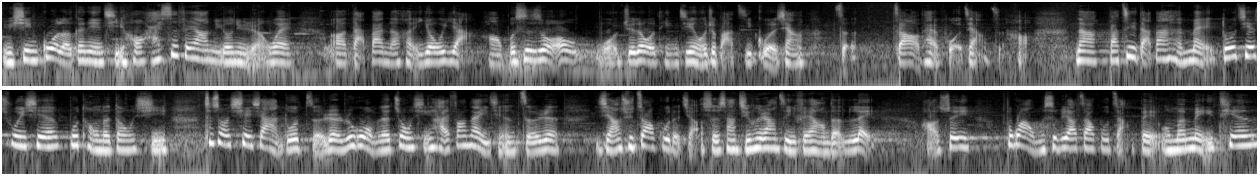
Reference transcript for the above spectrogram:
女性过了更年期后还是非常有女人味，呃，打扮的很优雅，哈，不是说哦，我觉得我挺精，我就把自己过得像这。找老太婆这样子哈，那把自己打扮很美，多接触一些不同的东西，这时候卸下很多责任。如果我们的重心还放在以前的责任、以前要去照顾的角色上，其实会让自己非常的累。好，所以不管我们是不是要照顾长辈，我们每一天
